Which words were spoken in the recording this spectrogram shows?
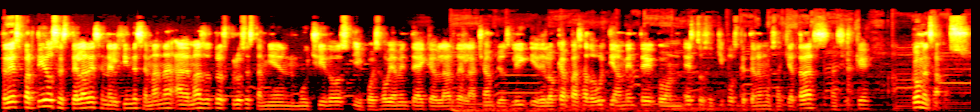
Tres partidos estelares en el fin de semana, además de otros cruces también muy chidos y pues obviamente hay que hablar de la Champions League y de lo que ha pasado últimamente con estos equipos que tenemos aquí atrás, así que comenzamos.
